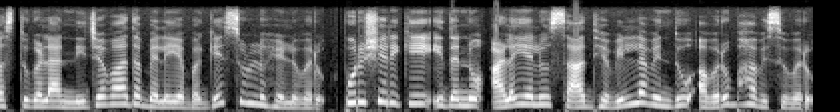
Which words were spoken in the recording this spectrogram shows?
ವಸ್ತುಗಳ ನಿಜವಾದ ಬೆಲೆಯ ಬಗ್ಗೆ ಸುಳ್ಳು ಹೇಳುವರು. ಪುರುಷರಿಗೆ ಇದನ್ನು ಅಳೆಯಲು ಸಾಧ್ಯವಿಲ್ಲವೆಂದು ಅವರು ಭಾವಿಸುವರು.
